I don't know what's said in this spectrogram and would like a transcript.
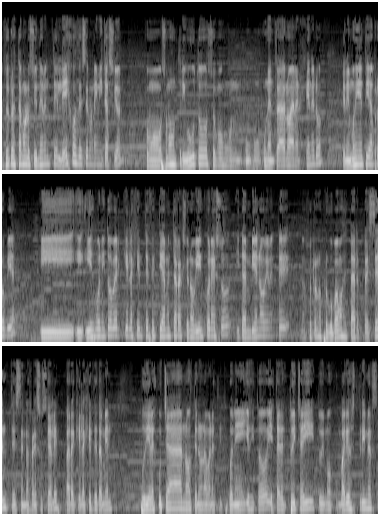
nosotros estamos lo suficientemente lejos de ser una imitación, como somos un tributo, somos un- un- una entrada nueva en el género, tenemos identidad propia y es bonito ver que la gente efectivamente reaccionó bien con eso y también obviamente nosotros nos preocupamos de estar presentes en las redes sociales para que la gente también pudiera escucharnos, tener una buena actitud con ellos y todo y estar en Twitch ahí, estuvimos con varios streamers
